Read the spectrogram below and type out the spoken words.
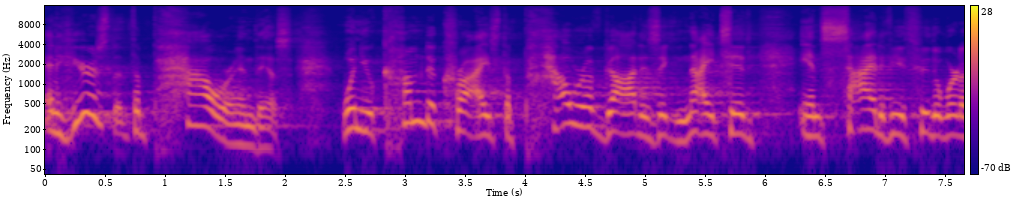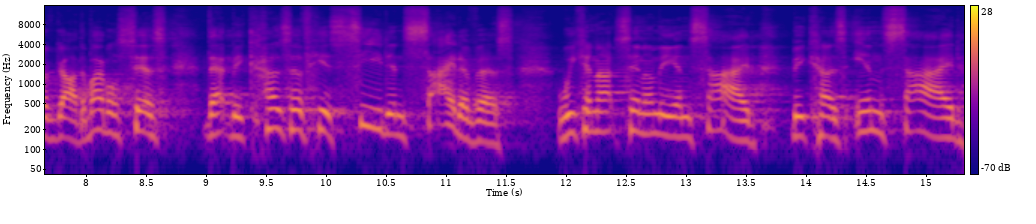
And here's the, the power in this. When you come to Christ, the power of God is ignited inside of you through the Word of God. The Bible says that because of His seed inside of us, we cannot sin on the inside because inside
